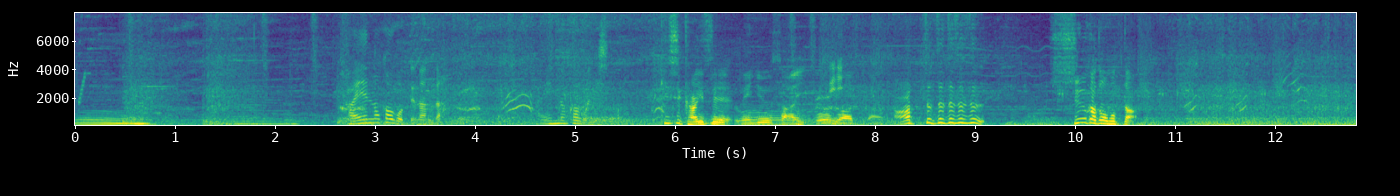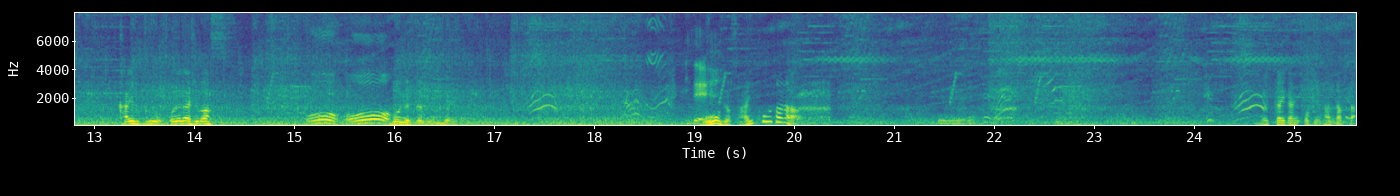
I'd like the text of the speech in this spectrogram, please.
うーん。火炎のカゴってなんだ？火炎のカゴにしよ起死回生。メデューサアイオーバーターンあっつつつつつ死ぬかと思った回復お願いしますうおおおお防御一つんで防御最高だなもえーう一回一回オッケー助かった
